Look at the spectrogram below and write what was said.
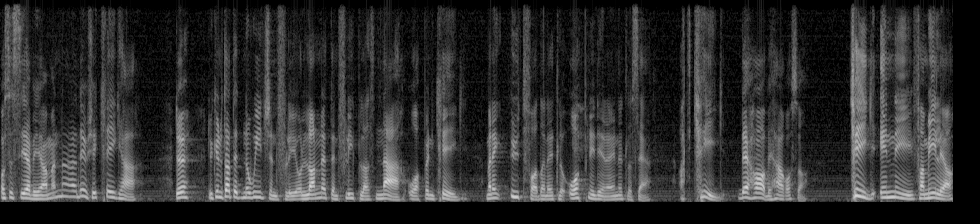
og så sier vi ja, men eh, det er jo ikke krig her. Du, Du kunne tatt et Norwegian-fly og landet en flyplass nær åpen krig. Men jeg utfordrer deg til å åpne dine øyne til å se at krig, det har vi her også. Krig inni familier.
